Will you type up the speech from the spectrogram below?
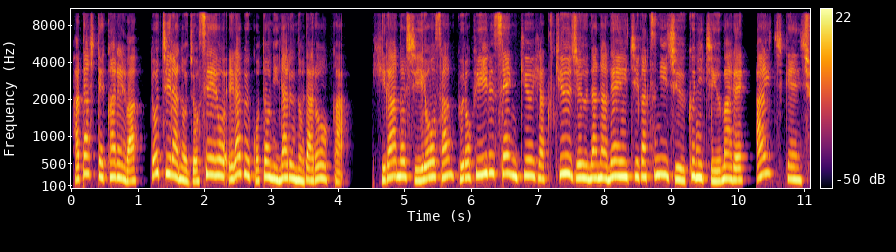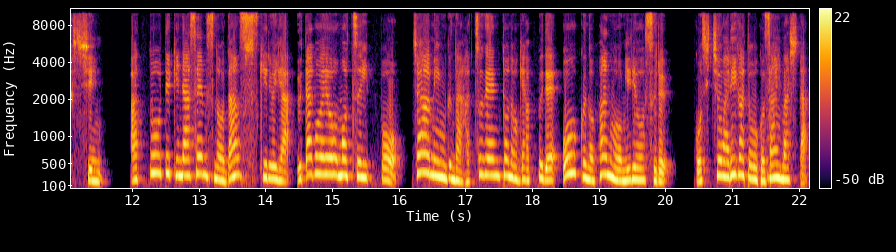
果たして彼は、どちらの女性を選ぶことになるのだろうか。平野志陽さんプロフィール1997年1月29日生まれ、愛知県出身。圧倒的なセンスのダンススキルや歌声を持つ一方、チャーミングな発言とのギャップで多くのファンを魅了する。ご視聴ありがとうございました。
